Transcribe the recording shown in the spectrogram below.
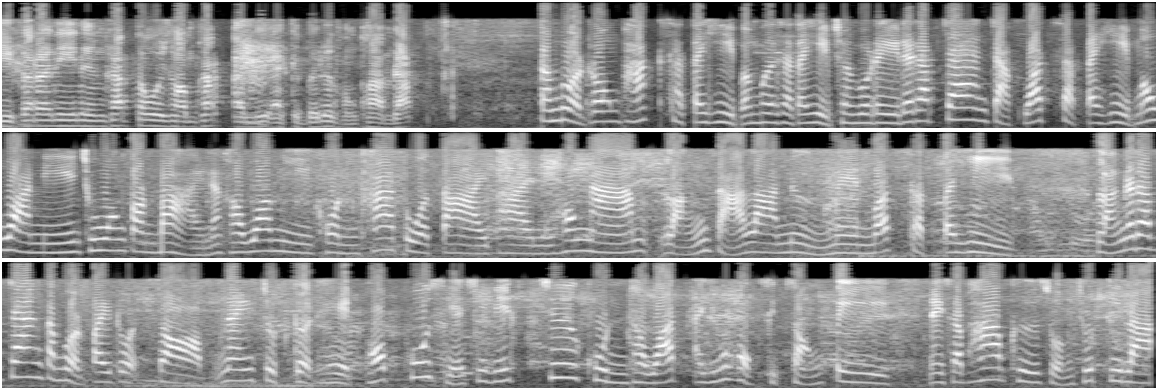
อีกกรณีหนึ่งครับท่านผู้ชมครับ อันนี้อาจจะเป็นเรื่องของความรักตำรวจโรงพักสัตหีบอำเภอสัตหีบชลบุรีได้รับแจ้งจากวัดสัตหีบเมื่อวานนี้ช่วงตอนบ่ายนะคะ ว่ามีคนฆ่าตัวตายภายในห้องน้ำหลังศาลาหนึ่งเมนวัดสัตหีบ หลังได้รับแจ้งตำรวจไปตรวจสอบในจุดเกิดเหตุพบผู้เสียชีวิต ชื่อคุณทวัฒน์อายุ 62 ปี ในสภาพคือสวมชุดกีฬา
